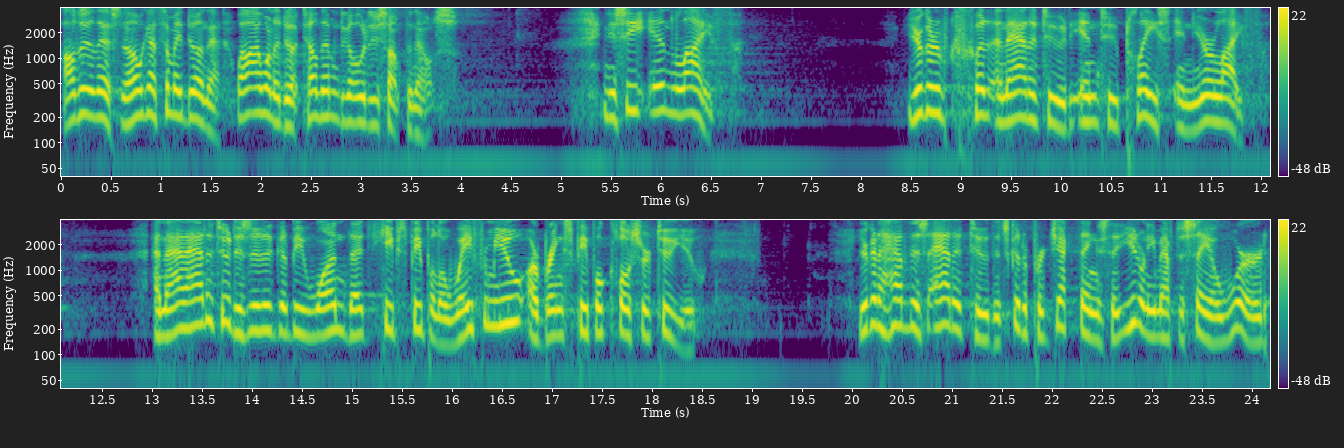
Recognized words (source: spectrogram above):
I'll do this. No, we got somebody doing that. Well, I want to do it. Tell them to go do something else. And you see, in life, you're going to put an attitude into place in your life. And that attitude is it going to be one that keeps people away from you or brings people closer to you? You're going to have this attitude that's going to project things that you don't even have to say a word,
